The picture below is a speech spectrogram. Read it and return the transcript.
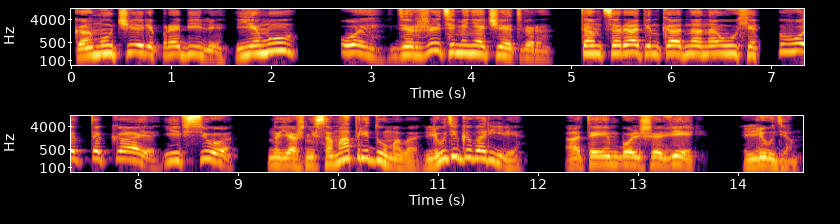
«Кому череп пробили? Ему? Ой, держите меня четверо. Там царапинка одна на ухе, вот такая, и все. Но я ж не сама придумала, люди говорили. А ты им больше верь, людям».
